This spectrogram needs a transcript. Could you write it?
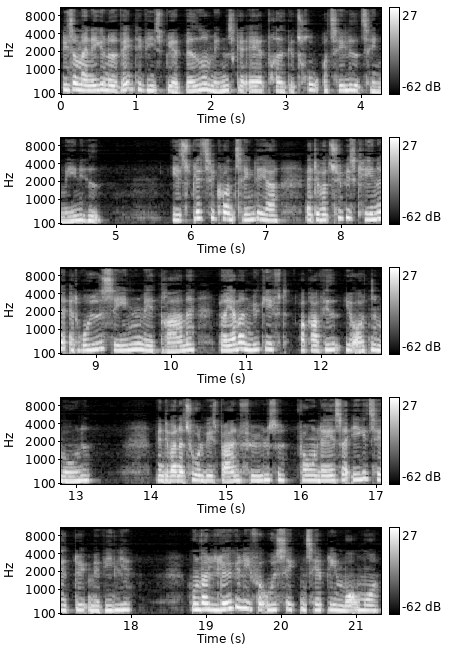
ligesom man ikke nødvendigvis bliver et bedre menneske af at prædike tro og tillid til en menighed. I et splitsekund tænkte jeg, at det var typisk hende at rydde scenen med et drama, når jeg var nygift og gravid i 8. måned. Men det var naturligvis bare en følelse, for hun lagde sig ikke til at dø med vilje. Hun var lykkelig for udsigten til at blive mormor,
